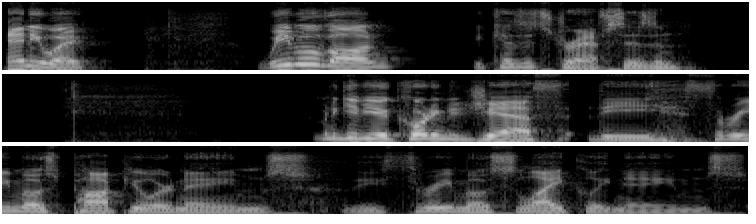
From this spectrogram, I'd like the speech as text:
Anyway, we move on because it's draft season. I'm going to give you, according to Jeff, the three most popular names, the three most likely names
